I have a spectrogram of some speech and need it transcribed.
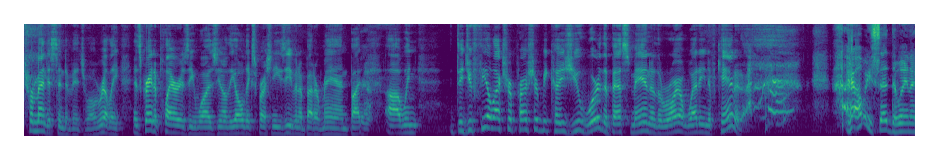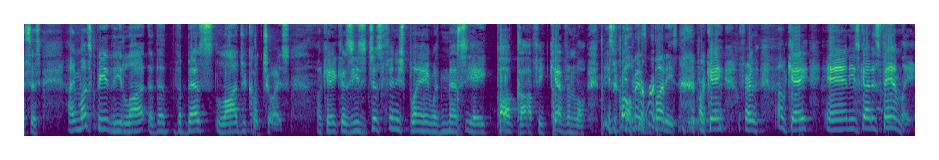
tremendous individual, really. As great a player as he was, you know, the old expression, he's even a better man. But Yeah. uh, when did you feel extra pressure because you were the best man of the royal wedding of Canada? I always said to Wayne, I says, I must be the lo- the, the best logical choice, okay? Because he's just finished playing with Messier, Paul Coffey, Kevin Lowe. These are all his buddies, okay? For okay, and he's got his family,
